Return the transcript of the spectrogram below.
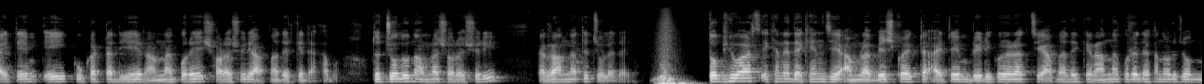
আইটেম এই কুকারটা দিয়ে রান্না করে সরাসরি আপনাদেরকে দেখাবো। তো চলুন আমরা সরাসরি রান্নাতে চলে যাই। তো ভিউয়ার্স এখানে দেখেন যে আমরা বেশ কয়েকটা আইটেম রেডি করে রাখছি আপনাদেরকে রান্না করে দেখানোর জন্য।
